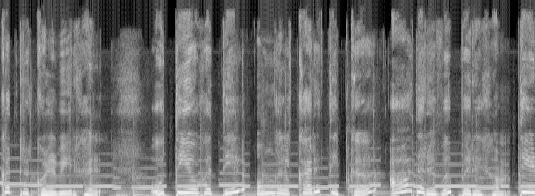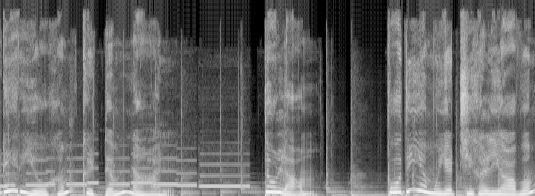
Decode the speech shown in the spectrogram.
கற்றுக்கொள்வீர்கள். உத்தியோகத்தில் உங்கள் கருத்திற்கு ஆதரவு பெருகும். திடீர் யோகம் கிட்டும் நாள். துலாம். புதிய முயற்சிகள் யாவும்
